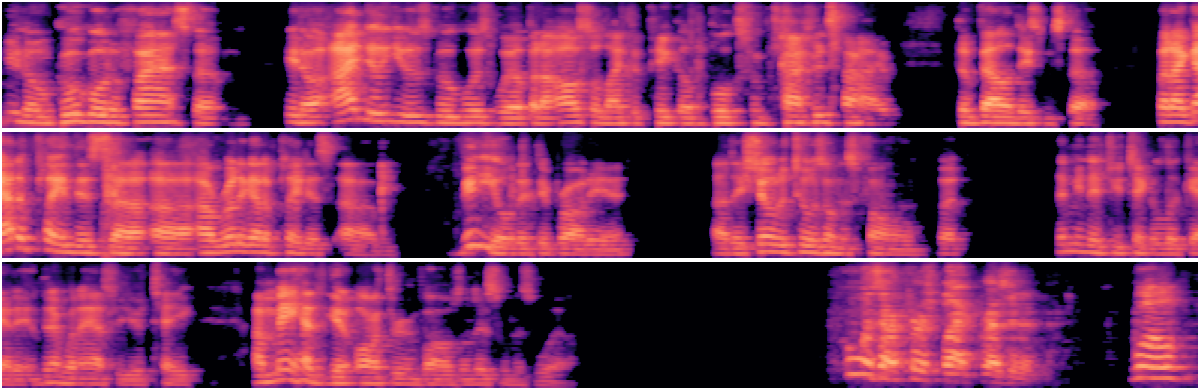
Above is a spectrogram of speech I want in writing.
you know, Google to find something you know, I do use Google as well, but I also like to pick up books from time to time to validate some stuff. But I got to play this. Uh, uh, I really got to play this um, video that they brought in. Uh, they showed it to us on his phone, but let me let you take a look at it, and then I'm going to ask for your take. I may have to get Arthur involved on this one as well. Who was our first black president? Well,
